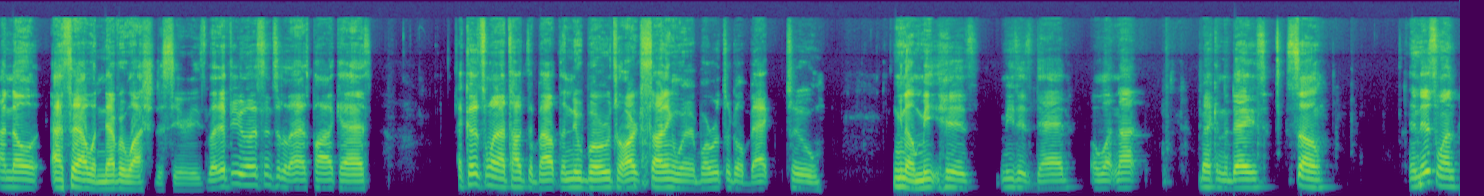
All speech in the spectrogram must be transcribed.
I know I said I would never watch the series, but if you listen to the last podcast, I could sworn I talked about the new Boruto arc starting where Boruto go back to, you know, meet his meet his dad or whatnot back in the days. So in this one,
